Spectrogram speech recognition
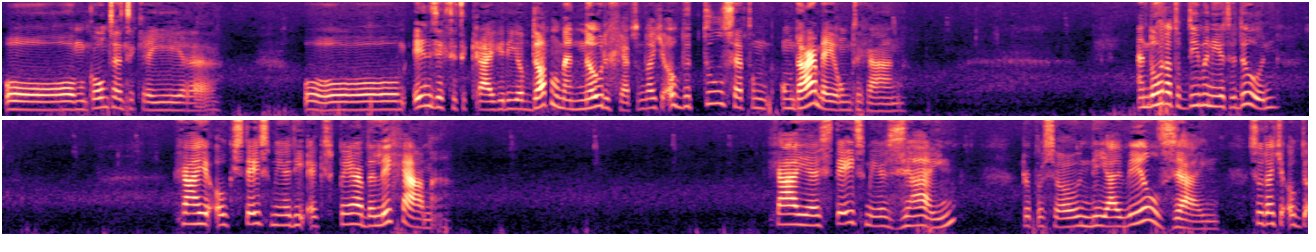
Om content te creëren. Om inzichten te krijgen die je op dat moment nodig hebt. Omdat je ook de tools hebt om, om daarmee om te gaan. En door dat op die manier te doen, ga je ook steeds meer die expert belichamen. Ga je steeds meer zijn de persoon die jij wil zijn. Zodat je ook de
